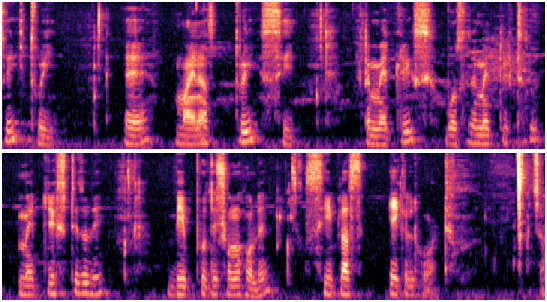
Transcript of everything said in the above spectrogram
C three A minus three C একটা ম্যাট্রিক্স বলছে যে ম্যাট্রিক্স ম্যাট্রিক্সটি যদি বি প্রতিসম হলে C plus equal to what আচ্ছা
